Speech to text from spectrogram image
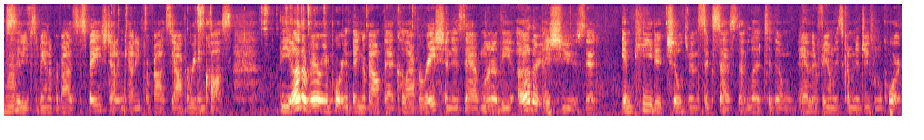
The city of Savannah provides the space, Chatham County provides the operating costs. The other very important thing about that collaboration is that one of the other issues that impeded children's success that led to them and their families coming to juvenile court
